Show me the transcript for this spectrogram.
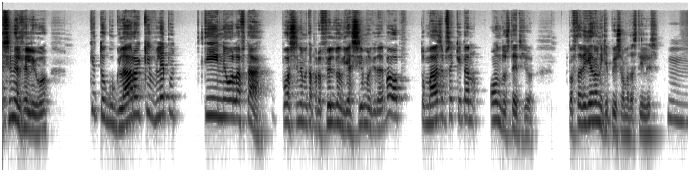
συνέλθε λίγο. Και το γκουγκλάρω και βλέπω τι είναι όλα αυτά. Πώς είναι με τα προφίλ των διασύμων κτλ. Το μάζεψα και ήταν όντως τέτοιο. Που αυτά δεν γίνανε και πίσω άμα τα στείλεις. Mm,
